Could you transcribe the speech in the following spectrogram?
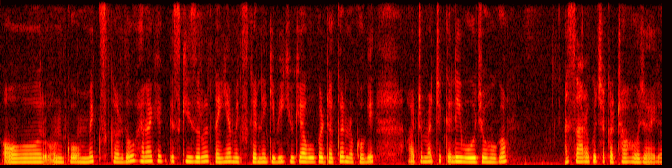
اور ان کو مکس کر دو۔ ہے نا کہ اس کی ضرورت نہیں ہے مکس کرنے کی بھی، کیونکہ آپ اوپر ڈھکن رکھو گے آٹومیٹکلی وہ جو ہوگا سارا کچھ اکٹھا ہو جائے گا۔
